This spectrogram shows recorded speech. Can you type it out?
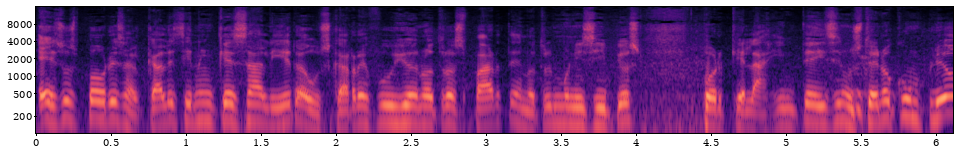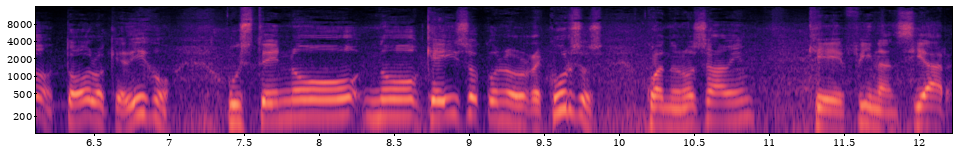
Esos pobres alcaldes tienen que salir a buscar buscar refugio en otras partes, en otros municipios, porque la gente dice, usted no cumplió todo lo que dijo, usted no, no, ¿qué hizo con los recursos? Cuando no saben que financiar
